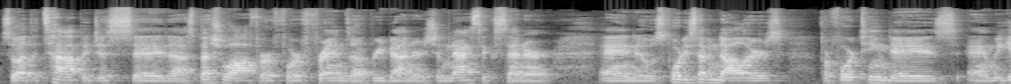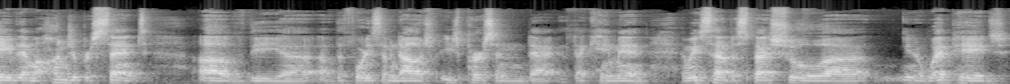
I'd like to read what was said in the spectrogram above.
So at the top it just said uh, special offer for friends of Rebounders Gymnastics Center, and it was $47 for 14 days, and we gave them 100% of the uh, of the $47 for each person that, that came in, and we set up a special uh, you know web page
